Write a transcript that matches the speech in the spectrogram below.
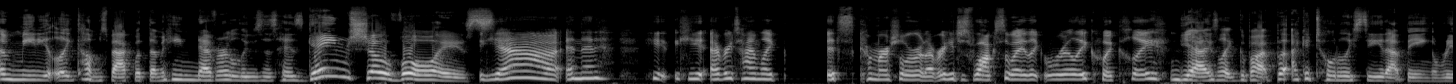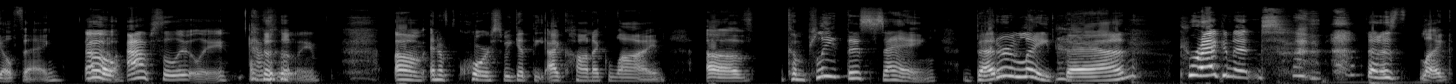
immediately comes back with them and he never loses his game show voice. Yeah, and then he he every time like it's commercial or whatever, he just walks away like really quickly. Yeah, he's like goodbye, but I could totally see that being a real thing. Oh, know? absolutely. Absolutely. Um and of course we get the iconic line of complete this saying, better late than Pregnant. that is like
